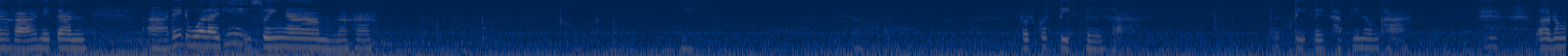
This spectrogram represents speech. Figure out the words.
นะคะ ในการาได้ดูอะไรที่สวยงามนะคะรถก็ติดเลยค่ะ รถติดเลยค่ะพี่น้องค่ะ เออต้อง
